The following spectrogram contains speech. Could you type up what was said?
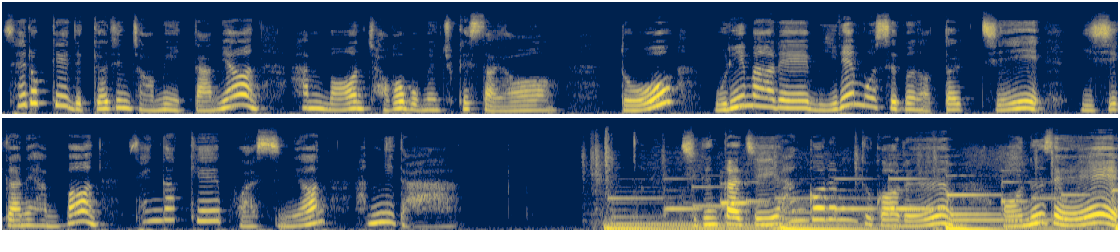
새롭게 느껴진 점이 있다면 한번 적어보면 좋겠어요. 또 우리 마을의 미래 모습은 어떨지 이 시간에 한번 생각해 보았으면 합니다. 지금까지 한 걸음 두 걸음 어느새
